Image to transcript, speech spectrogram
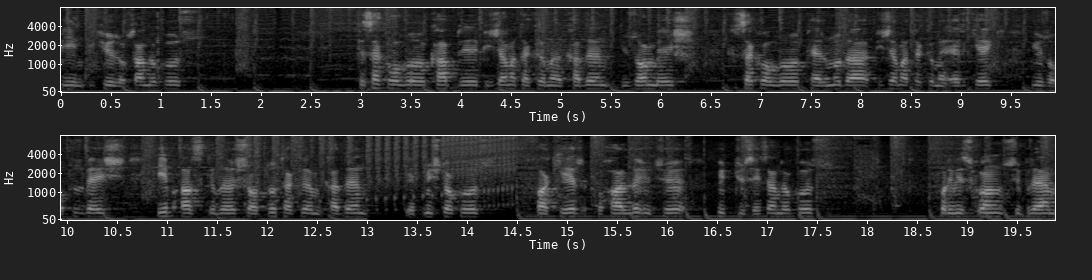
1299, kısa kollu kapri pijama takımı kadın 115, kısa kollu permuda pijama takımı erkek 135, ip askılı şortlu takım kadın 79, fakir buharlı ütü 389, Poliviskon Supreme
